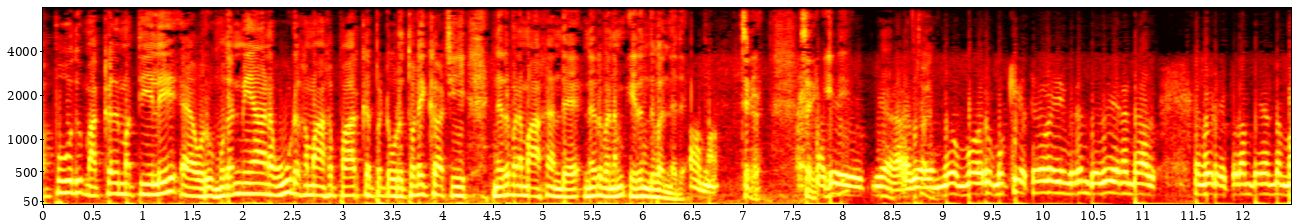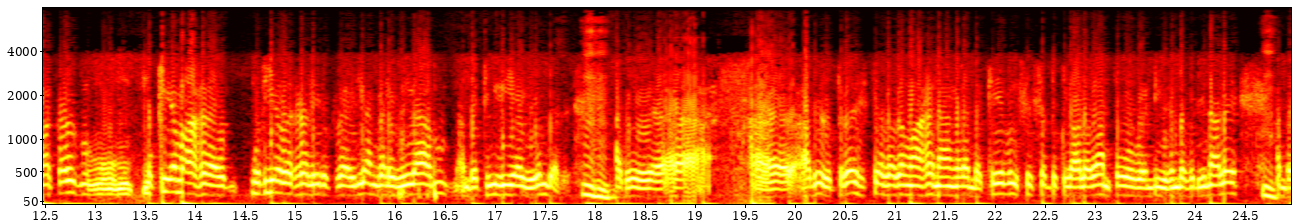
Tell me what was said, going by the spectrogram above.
அப்போது மக்கள் மத்தியிலே ஒரு முதன்மையான ஊடகமாக பார்க்கப்பட்ட ஒரு தொலைக்காட்சி நிறுவனமாக அந்த நிறுவனம் இருந்து வந்தது. சரி சரி. ஒரு முக்கிய தேவையும் இருந்தது. ஏனென்றால் எங்களுடைய புலம்பெயர்ந்த மக்கள் முக்கியமாக முதியவர்கள் இருக்கிற இல்லங்கள் எல்லாம் அந்த டிவியா இருந்தது. அது அது துரதிருஷ்டவதமாக நாங்கள் அந்த கேபிள் சிஸ்டத்துக்குள்ளால தான் போக வேண்டி இருந்தபடினாலே அந்த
